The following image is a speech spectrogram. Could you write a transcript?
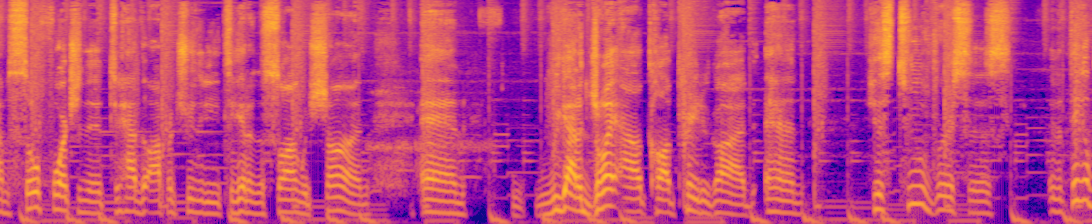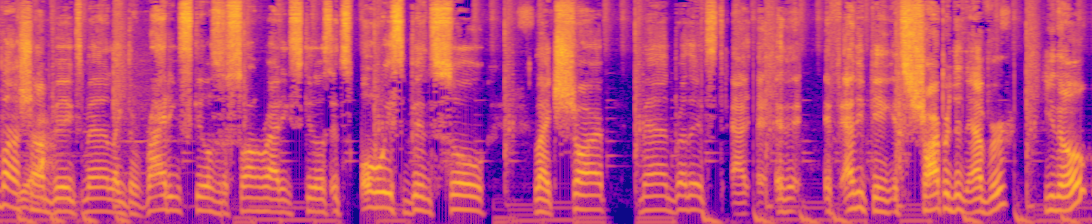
I'm so fortunate to have the opportunity to get in the song with Sean, and we got a joint out called "Pray to God," and his two verses. And the thing about Yeah. Sean Biggs, man, like the writing skills, the songwriting skills, it's always been so like sharp, man, brother. It's uh, and if anything, it's sharper than ever, you know.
